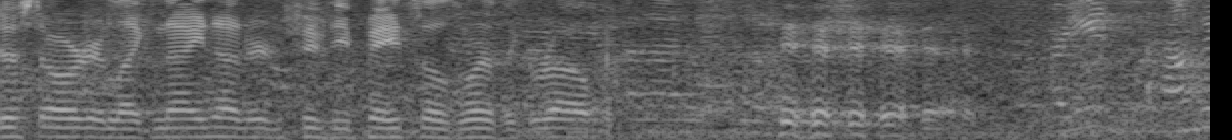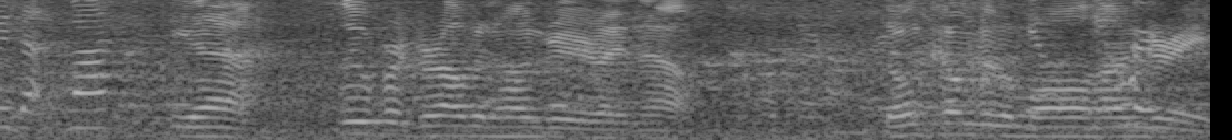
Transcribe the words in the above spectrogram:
just ordered like 950 pesos worth of grub. Are you hungry that much? Yeah, super grub and hungry right now. Don't come to the mall hungry.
